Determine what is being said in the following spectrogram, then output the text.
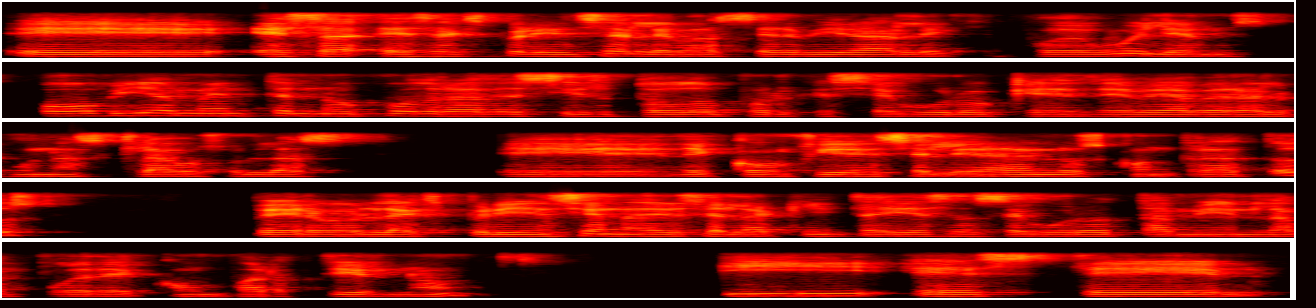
eh, esa, experiencia le va a servir al equipo de Williams. Obviamente no podrá decir todo porque seguro que debe haber algunas cláusulas eh, de confidencialidad en los contratos, pero la experiencia nadie se la quita y esa seguro también la puede compartir, ¿no? Y este,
